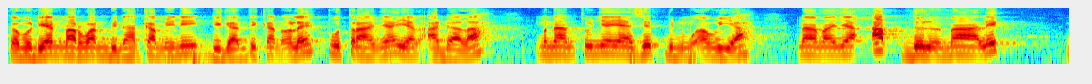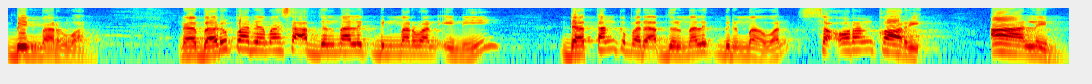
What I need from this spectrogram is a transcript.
Kemudian Marwan bin Hakam ini digantikan oleh putranya yang adalah menantunya Yazid bin Muawiyah namanya Abdul Malik bin Marwan. Nah baru pada masa Abdul Malik bin Marwan ini datang kepada Abdul Malik bin Marwan seorang qari, alim,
